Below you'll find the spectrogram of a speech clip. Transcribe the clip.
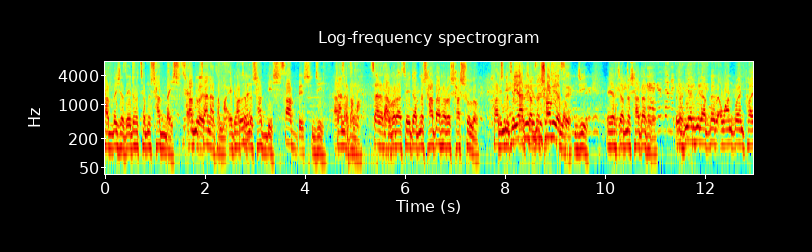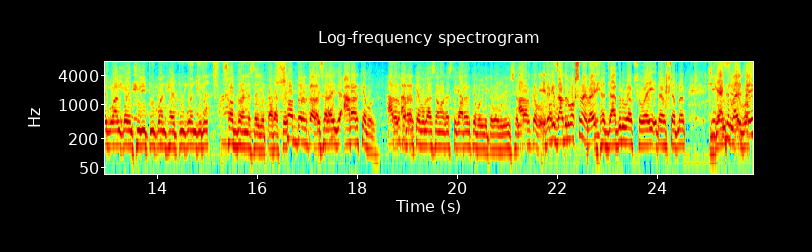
722 আছে এটা হচ্ছে আপনার 722 চায়না তামা এটা হচ্ছে আপনার 720 720 জি আচ্ছা, আচ্ছা, চায়না তামা। তারপর আছে এটা আপনার 718 716 সবই আছে। জি এই হচ্ছে আপনার সাত আঠারো এই বিআরবির আপনার one point five one point three two point five two point zero সব ধরনের সাইজের তার আছে। সব ধরনের তার আছে, এছাড়া এই যে আর আর কেবল আর আর কেবল আছে আমার কাছ থেকে আর আর কেবল নিতে পারবেন ইনশাল্লাহ আর আর কেবল। এটা কি জাদুর বক্স নয় ভাই? এটা জাদুর বাক্স সবাই এটা হচ্ছে আপনার গ্যাং সুইচ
